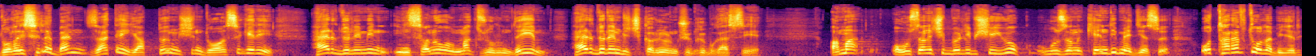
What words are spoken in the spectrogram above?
Dolayısıyla ben zaten yaptığım işin doğası gereği her dönemin insanı olmak zorundayım. Her dönemde çıkarıyorum çünkü bu gazeteyi. Ama Oğuzhan için böyle bir şey yok. Oğuzhan'ın kendi medyası o taraf da olabilir,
